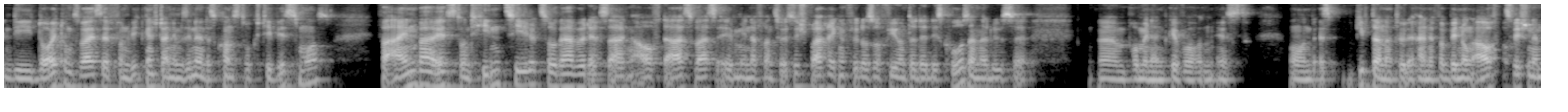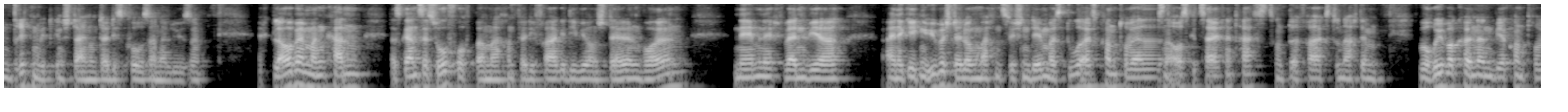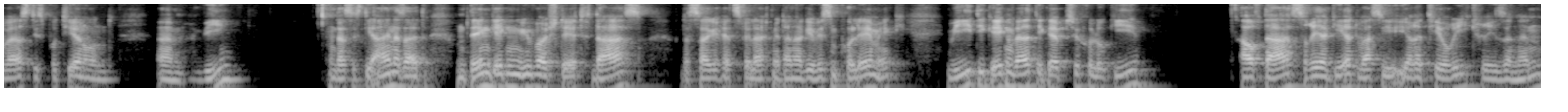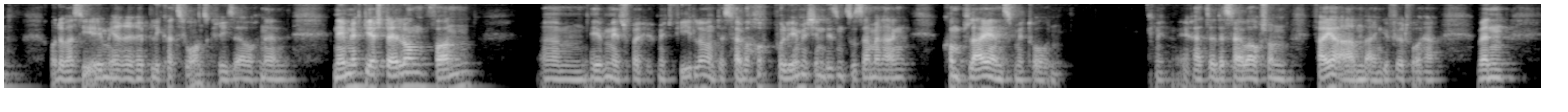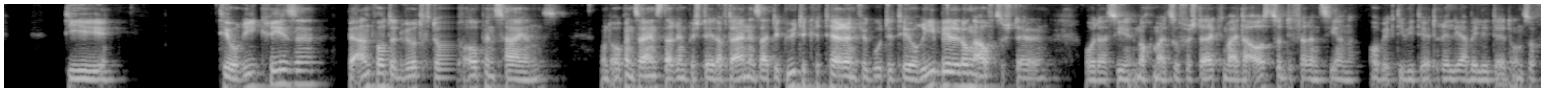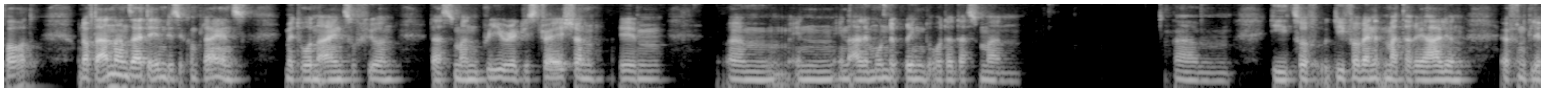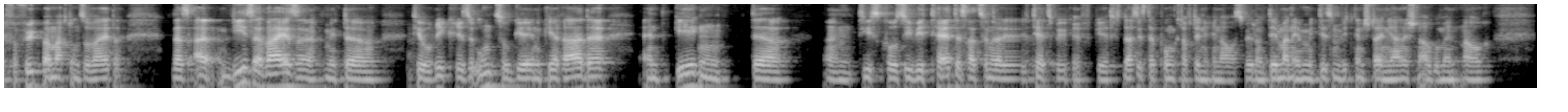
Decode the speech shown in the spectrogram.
die Deutungsweise von Wittgenstein im Sinne des Konstruktivismus vereinbar ist und hinzielt sogar, würde ich sagen, auf das, was eben in der französischsprachigen Philosophie unter der Diskursanalyse ähm, prominent geworden ist. Und es gibt da natürlich eine Verbindung auch zwischen dem dritten Wittgenstein und der Diskursanalyse. Ich glaube, man kann das Ganze so fruchtbar machen für die Frage, die wir uns stellen wollen, nämlich wenn wir eine Gegenüberstellung machen zwischen dem, was du als Kontroversen ausgezeichnet hast, und da fragst du nach dem, worüber können wir kontrovers disputieren und ähm, wie. Und das ist die eine Seite. Und dem gegenüber steht das, das sage ich jetzt vielleicht mit einer gewissen Polemik, wie die gegenwärtige Psychologie auf das reagiert, was sie ihre Theoriekrise nennt oder was sie eben ihre Replikationskrise auch nennen, nämlich die Erstellung von, ähm, eben jetzt spreche ich mit vielen und deshalb auch polemisch in diesem Zusammenhang, Compliance-Methoden. Ich hatte deshalb auch schon Feierabend eingeführt vorher. Wenn die Theoriekrise beantwortet wird durch Open Science, und Open Science darin besteht, auf der einen Seite Gütekriterien für gute Theoriebildung aufzustellen oder sie nochmal zu verstärken, weiter auszudifferenzieren, Objektivität, Reliabilität und so fort. Und auf der anderen Seite eben diese Compliance-Methoden einzuführen, dass man Pre-Registration eben ähm, in, in alle Munde bringt oder dass man ähm, die, zur, die verwendeten Materialien öffentlich verfügbar macht und so weiter dass äh, diese Weise mit der Theoriekrise umzugehen gerade entgegen der ähm, Diskursivität des Rationalitätsbegriffs geht. Das ist der Punkt, auf den ich hinaus will und den man eben mit diesen Wittgensteinianischen Argumenten auch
